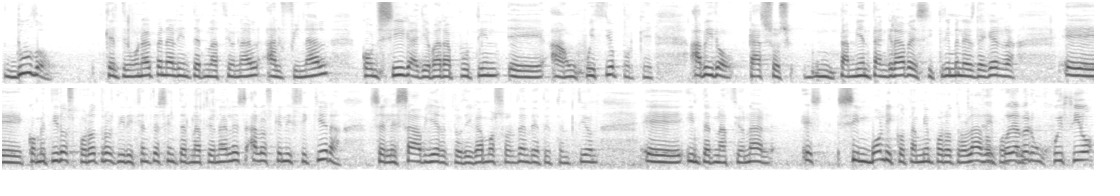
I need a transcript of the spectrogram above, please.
dudo que el Tribunal Penal Internacional al final consiga llevar a Putin eh, a un juicio, porque ha habido casos mm, también tan graves y crímenes de guerra eh, cometidos por otros dirigentes internacionales a los que ni siquiera se les ha abierto, digamos, orden de detención eh, internacional. Es simbólico también por otro lado. ¿Puede haber un juicio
